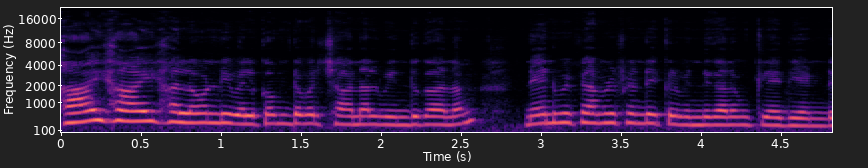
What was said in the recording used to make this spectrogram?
హాయ్ హాయ్ హలో అండి. Welcome to our channel Vindugaanam. నేను మీ ఫ్యామిలీ ఫ్రెండ్ ఇక్కడ విందుగానం క్లేది అండ్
